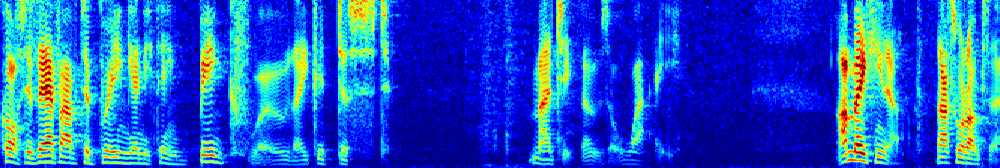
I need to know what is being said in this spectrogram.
Of course, if they ever have to bring anything big through, they could just magic those away. I'm making up. That's what I'm saying.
